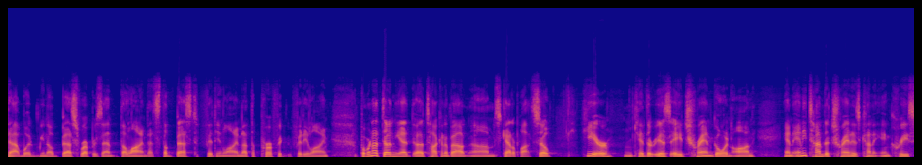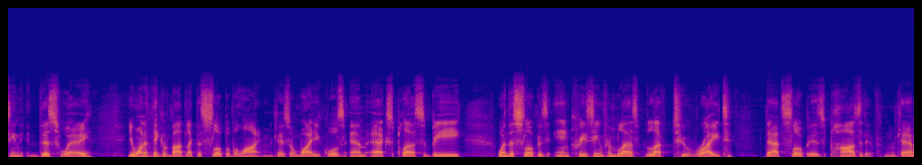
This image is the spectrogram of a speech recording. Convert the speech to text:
that would you know best represent the line. That's the best fitting line, not the perfect fitting line. But we're not done yet uh, talking about um, scatter plots. So here, okay, there is a trend going on, and anytime the trend is kind of increasing this way, you want to think about like the slope of a line. Okay, so y equals mx plus b. When the slope is increasing from left left to right, that slope is positive. Okay.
